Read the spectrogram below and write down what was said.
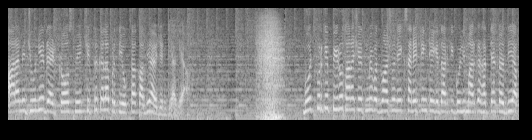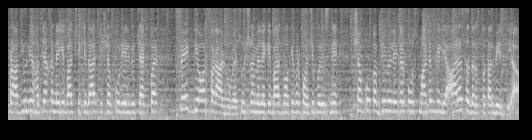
आरा में जूनियर रेड क्रॉस में चित्रकला प्रतियोगिता का भी आयोजन किया गया। भोजपुर के पीरो थाना क्षेत्र में बदमाशों ने एक सैनिटरिंग ठेकेदार की गोली मारकर हत्या कर दी। अपराधियों ने हत्या करने के बाद ठेकेदार के शव को रेलवे ट्रैक पर फेंक दिया और फरार हो गए। सूचना मिलने के बाद मौके पर पहुँची पुलिस ने शव को कब्जे में लेकर पोस्टमार्टम के लिए आरा सदर अस्पताल भेज दिया।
